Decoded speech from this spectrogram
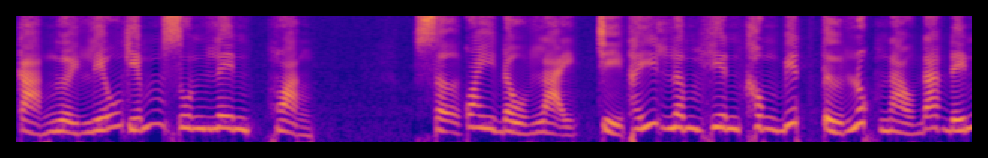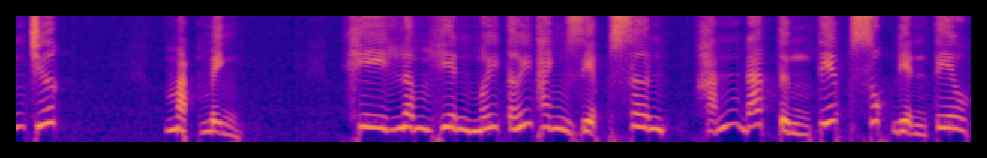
Cả người liễu kiếm run lên hoảng. Sợ quay đầu lại chỉ thấy Lâm Hiên không biết từ lúc nào đã đến trước. Mặt mình. Khi Lâm Hiên mới tới Thanh Diệp Sơn, hắn đã từng tiếp xúc điển tiêu.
